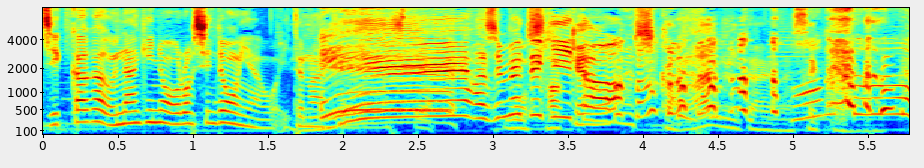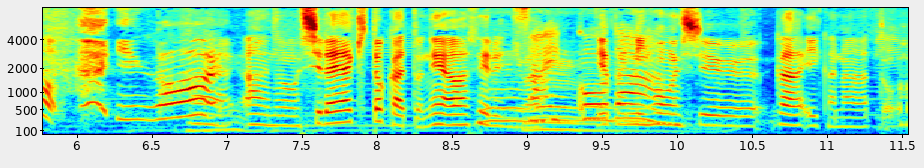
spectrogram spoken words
実家がうなぎの卸問屋を営んでいまして、えー、初めて聞いた。しかないみたいな世本界。意外、はい、あの白焼きとかとね合わせるにはやっぱり日本酒がいいかなと。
